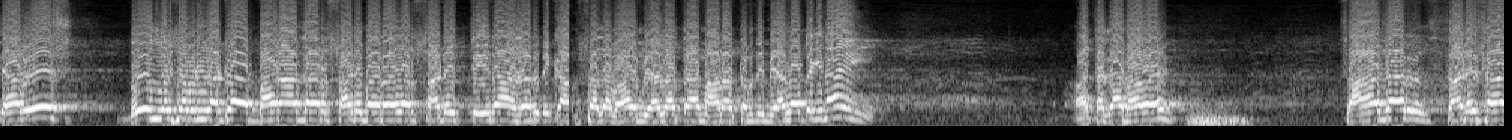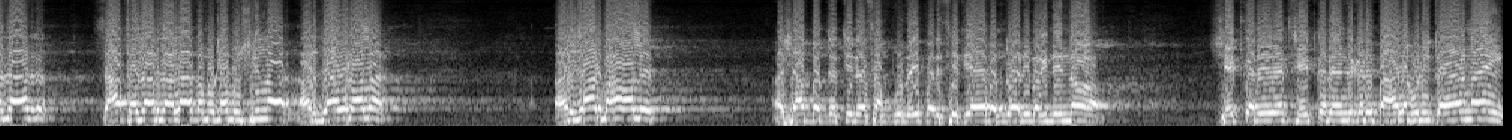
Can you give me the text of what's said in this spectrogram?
त्यावेळेस दोन वर्षापूर्वी आठवा बारा हजार साडेबारा हजार साडे तेरा हजार रुपये कापसाला भाव मिळाला होता. महाराष्ट्रामध्ये मिळाला होता की नाही? आता काय भाव आहे? सहा हजार साडेसहा हजार सात हजार झाला आता मोठ्या मुश्किलला अर्ध्यावर आला. अर्ध्यावर भाव आलेत. अशा पद्धतीनं संपूर्ण ही परिस्थिती आहे बंधू आणि भगिनींनो. शेतकरी शेतकऱ्यांच्याकडे पाहायला कोणी तयार नाही.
